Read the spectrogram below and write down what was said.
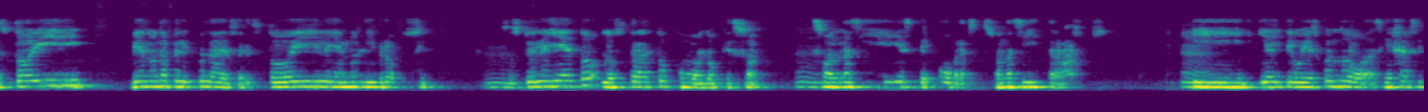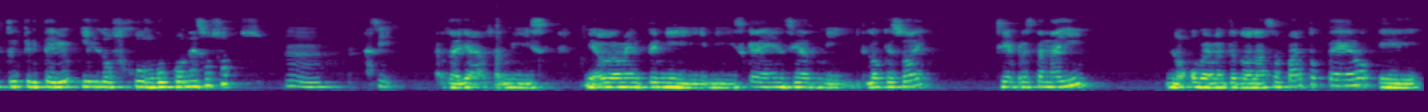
estoy viendo una película de eso, estoy leyendo un libro, sí. Mm. estoy leyendo, los trato como lo que son. Mm. Son así este, obras, son así trabajos. Y, y, ahí te voy, es cuando así ejercito el criterio y los juzgo con esos ojos. Así. O sea, ya, o sea, mis, obviamente mis creencias, mi, lo que soy, siempre están ahí. No, obviamente no las aparto, pero eh,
